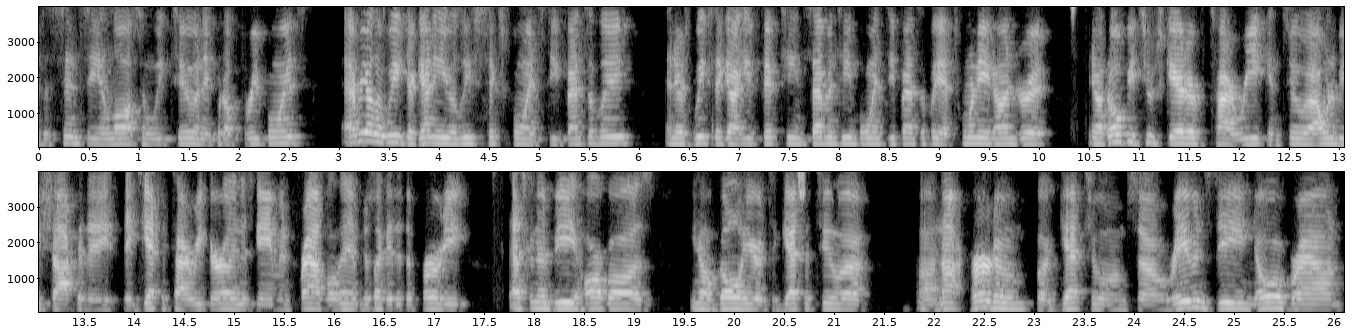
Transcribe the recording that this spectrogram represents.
to Cincy and lost in week two, and they put up three points. Every other week, they're getting you at least six points defensively. And there's weeks they got you 15, 17 points defensively at 2,800. You know, don't be too scared of Tyreek and Tua. I wouldn't be shocked if they, they get to Tyreek early in this game and frazzle him just like they did to Purdy. That's going to be Harbaugh's, you know, goal here to get to Tua, uh, not hurt him, but get to him. So Ravens D, Noah Brown,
